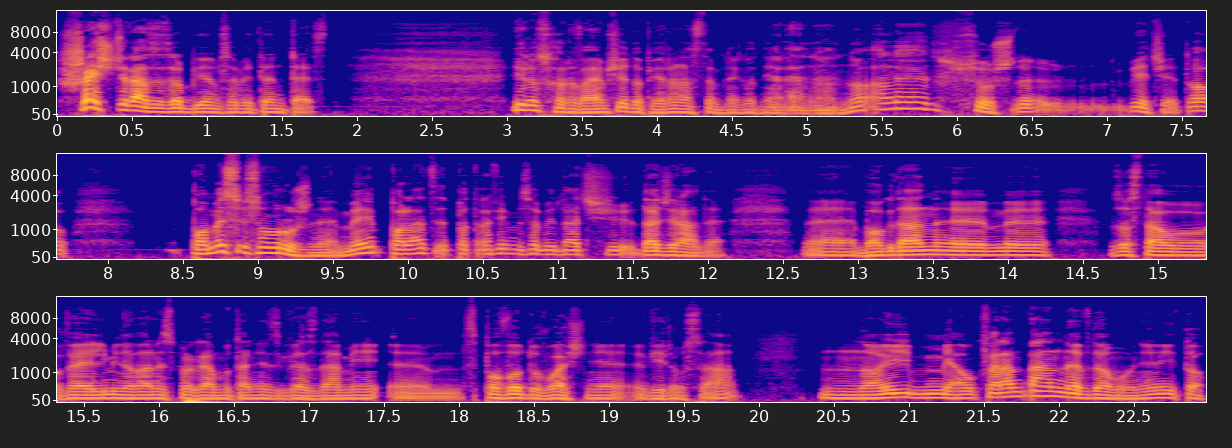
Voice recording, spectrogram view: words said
sześć razy zrobiłem sobie ten test. I rozchorowałem się dopiero następnego dnia rano. No ale cóż, no, wiecie, to pomysły są różne. My, Polacy, potrafimy sobie dać, dać radę. E, Bogdan został wyeliminowany z programu Taniec z Gwiazdami z powodu właśnie wirusa. No i miał kwarantannę w domu, nie? I to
